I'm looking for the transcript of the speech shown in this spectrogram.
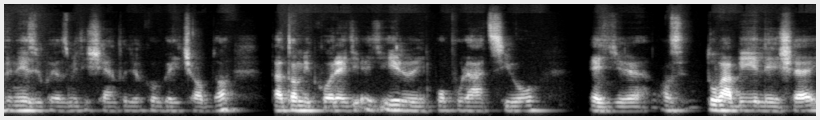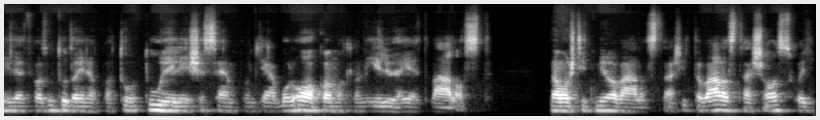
hogy nézzük, hogy az mit is jelent, hogy ökológiai csapda. Tehát amikor egy, egy élőlény populáció egy, az további élése, illetve az utódainak a túlélése szempontjából alkalmatlan élőhelyet választ. Na most itt mi a választás? Itt a választás az, hogy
